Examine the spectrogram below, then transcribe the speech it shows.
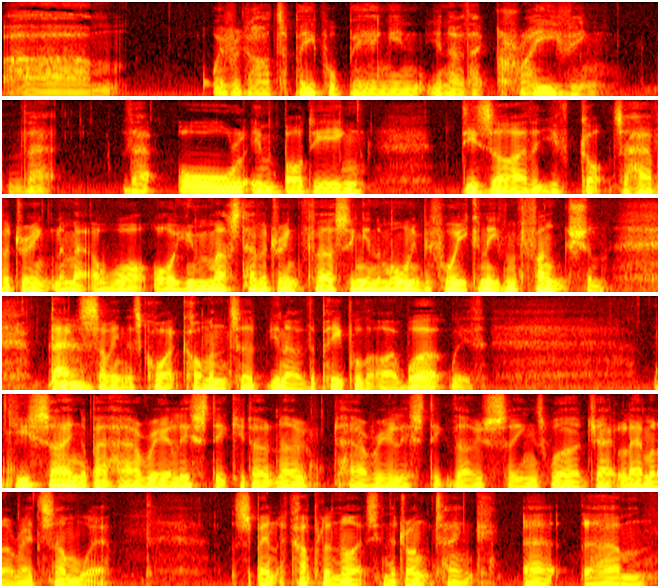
um, with regard to people being in, you know, that craving, that that all embodying desire that you've got to have a drink no matter what, or you must have a drink first thing in the morning before you can even function. That's something that's quite common to, you know, the people that I work with. You saying about how realistic, you don't know how realistic those scenes were. Jack Lemmon, I read somewhere, spent a couple of nights in the drunk tank at um,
